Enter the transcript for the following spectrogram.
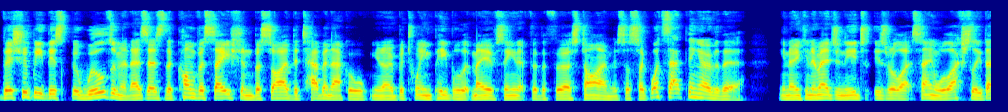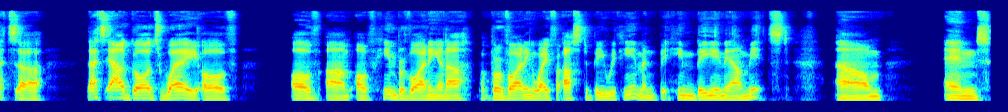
there should be this bewilderment as as the conversation beside the tabernacle, you know, between people that may have seen it for the first time. It's just like, what's that thing over there? You know, you can imagine the Israelites saying, "Well, actually, that's uh that's our God's way of." Of um, of him providing an uh, providing a way for us to be with him and him be in our midst, um, and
